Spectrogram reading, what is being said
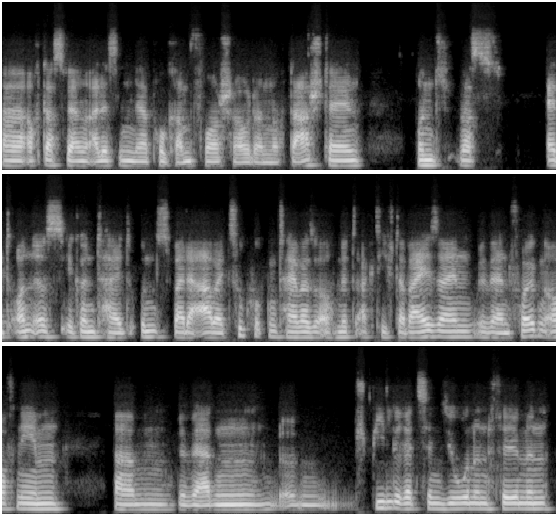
Äh, auch das werden wir alles in der Programmvorschau dann noch darstellen. Und was Add-on ist, ihr könnt halt uns bei der Arbeit zugucken, teilweise auch mit aktiv dabei sein. Wir werden Folgen aufnehmen. Ähm, wir werden ähm, Spielrezensionen filmen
